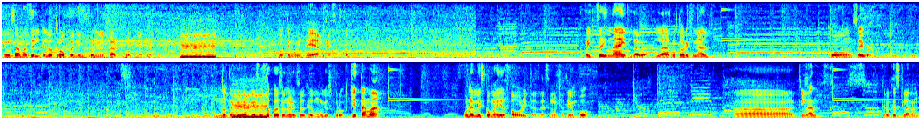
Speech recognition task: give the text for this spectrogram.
Me gustaba más el, otro opening con el hardcore metal. No tengo idea qué es esto. Fate Stay Night, la, ruta original. Con Saber. No tengo idea qué es esto, pero es un es muy oscuro. Yetama. Una de mis comedias favoritas de hace mucho tiempo. Uh, ¿Clan? Creo que es Clan.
